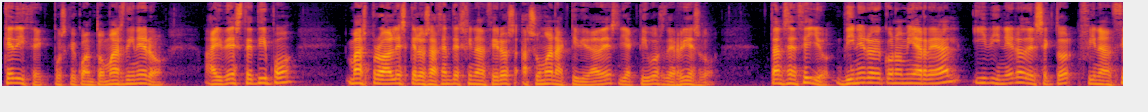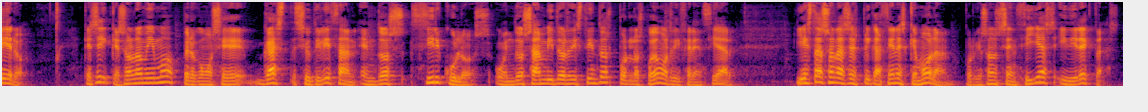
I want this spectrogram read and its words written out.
¿Qué dice? Pues que cuanto más dinero hay de este tipo, más probable es que los agentes financieros asuman actividades y activos de riesgo. Tan sencillo, dinero de economía real y dinero del sector financiero. Que sí, que son lo mismo, pero como se, gast se utilizan en dos círculos o en dos ámbitos distintos, pues los podemos diferenciar. Y estas son las explicaciones que molan, porque son sencillas y directas,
